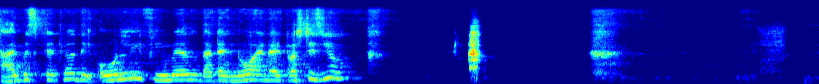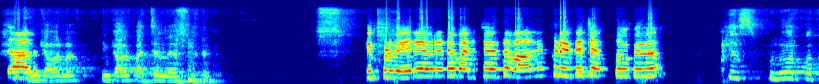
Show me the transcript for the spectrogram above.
చాయ్ బిస్కెట్లో the only female that I know and I trust is you. ఇంకెవరు ఇంకెవరు పరిచయం లేదు. ఇప్పుడు వేరే ఎవరైనా పరిచయం అయితే వాళ్ళకి కూడా ఇదే చెప్తావు కదా. కొత్త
